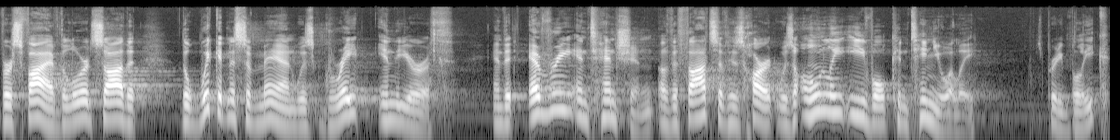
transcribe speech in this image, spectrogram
verse 5, the Lord saw that the wickedness of man was great in the earth, and that every intention of the thoughts of his heart was only evil continually. It's pretty bleak.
